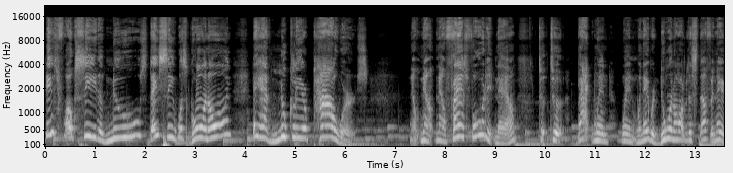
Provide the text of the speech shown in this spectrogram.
These folks see the news. They see what's going on. They have nuclear powers. Now, now, now, fast forward it now to to back when when when they were doing all of this stuff and they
